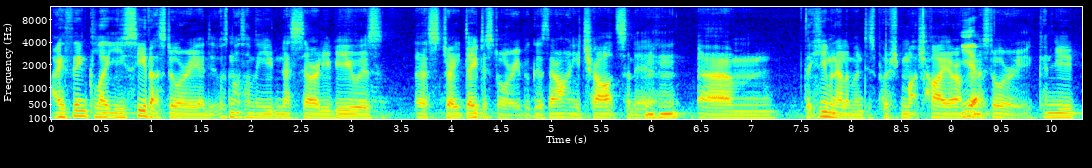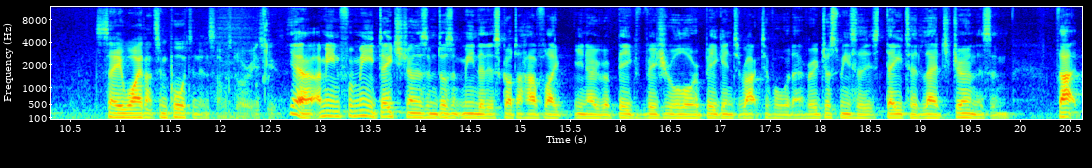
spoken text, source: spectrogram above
I think like you see that story, and it was not something you'd necessarily view as a straight data story because there aren't any charts in it. Mm -hmm. um, the human element is pushed much higher up yeah. in the story. Can you say why that's important in some stories? Yeah, I mean, for me, data journalism doesn't mean that it's got to have like you know a big visual or a big interactive or whatever. It just means that it's data-led journalism that,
